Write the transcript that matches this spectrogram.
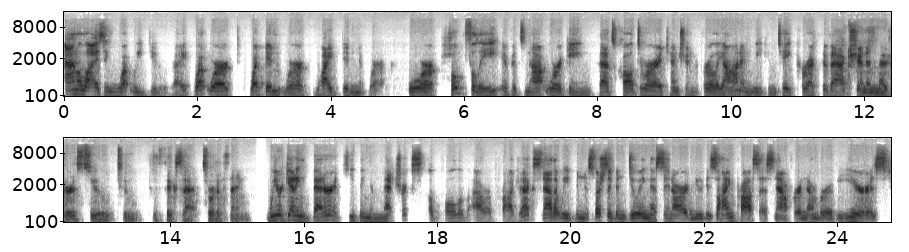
analyzing what we do, right? What worked, what didn't work, why didn't it work? Or hopefully if it's not working that's called to our attention early on and we can take corrective action and measures to to to fix that sort of thing. We are getting better at keeping the metrics of all of our projects. Now that we've been especially been doing this in our new design process now for a number of years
